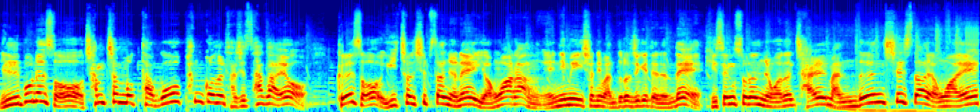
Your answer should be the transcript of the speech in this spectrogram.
일본에서 참참 못하고 판권을 다시 사가요. 그래서 2014년에 영화랑 애니메이션이 만들어지게 되는데 기생수라는 영화는 잘 만든 실사 영화의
